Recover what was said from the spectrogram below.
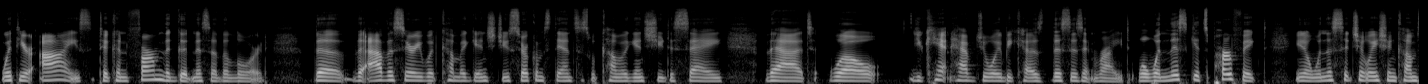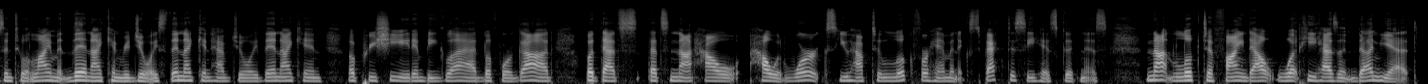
with your eyes to confirm the goodness of the Lord. The the adversary would come against you, circumstances would come against you to say that, well, you can't have joy because this isn't right. Well, when this gets perfect, you know, when this situation comes into alignment, then I can rejoice. Then I can have joy. Then I can appreciate and be glad before God. But that's that's not how how it works. You have to look for him and expect to see his goodness, not look to find out what he hasn't done yet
